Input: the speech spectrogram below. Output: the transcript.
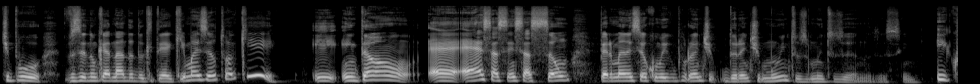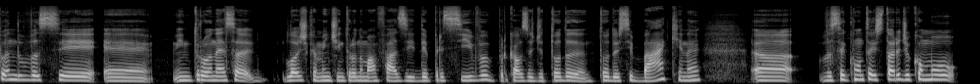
Tipo, você não quer nada do que tem aqui, mas eu tô aqui. E, então, é, essa sensação permaneceu comigo durante, durante muitos, muitos anos, assim. E quando você é, entrou nessa... Logicamente, entrou numa fase depressiva por causa de toda, todo esse baque, né? Uh, você conta a história de como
